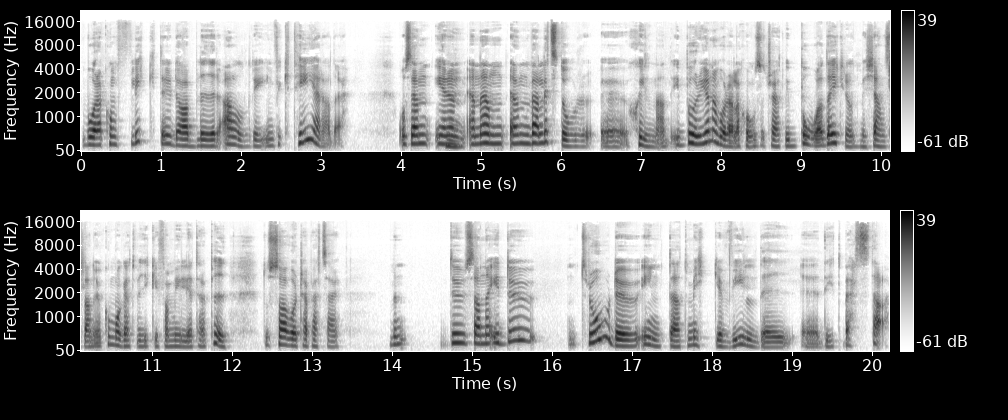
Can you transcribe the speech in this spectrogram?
våra konflikter idag blir aldrig infekterade. Och sen är det en, en, en, en väldigt stor eh, skillnad. I början av vår relation så tror jag att vi båda gick runt med känslan. Och jag kommer ihåg att vi gick i familjeterapi. Då sa vår terapeut så här. Men du Sanna, är du Tror du inte att Micke vill dig eh, ditt bästa?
